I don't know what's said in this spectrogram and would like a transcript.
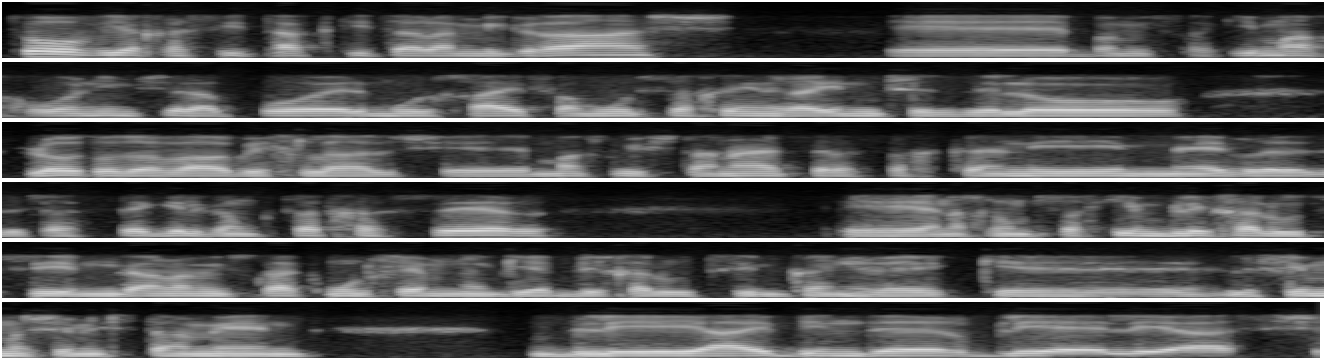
טוב יחסית טקטית על המגרש. אה, במשחקים האחרונים של הפועל מול חיפה, מול סכנין, ראינו שזה לא, לא אותו דבר בכלל, שמשהו השתנה אצל השחקנים, מעבר לזה שהסגל גם קצת חסר. אה, אנחנו משחקים בלי חלוצים, גם למשחק מולכם נגיע בלי חלוצים כנראה, לפי מה שמסתמן, בלי אייבינדר, בלי אליאס, ש...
